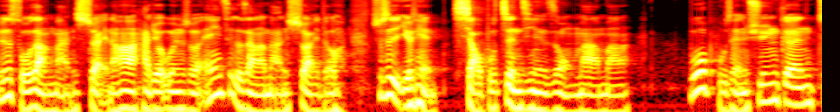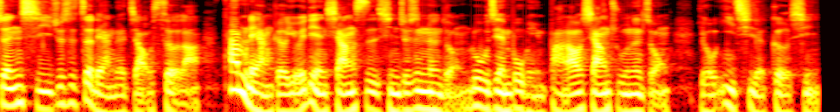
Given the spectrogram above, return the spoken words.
就是所长蛮帅，然后她就问说：“哎，这个长得蛮帅的哦，就是有点小不正经的这种妈妈。”不过朴成勋跟珍惜就是这两个角色啦，他们两个有一点相似性，就是那种路见不平拔刀相助那种有义气的个性。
